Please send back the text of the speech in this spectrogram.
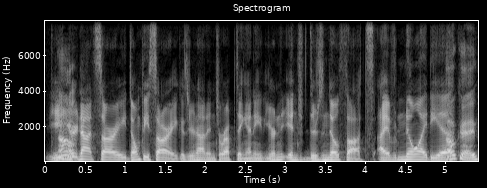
You, Oh. You're not sorry. Don't be sorry because you're not interrupting any. You're in, there's no thoughts. I have no idea. okay.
